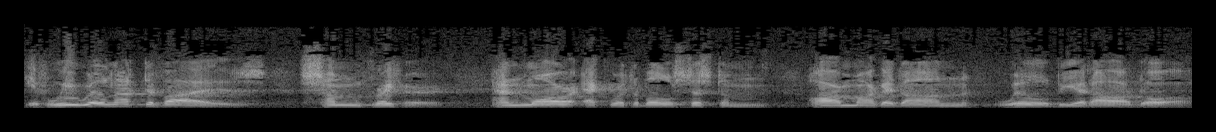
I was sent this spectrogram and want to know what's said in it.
If we will not devise some greater and more equitable system, Armageddon will be at our door.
